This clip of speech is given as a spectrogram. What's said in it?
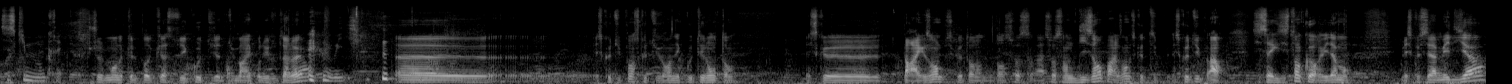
c'est ce qui me manquerait. Je te demande quel podcast tu écoutes, tu, m'as répondu tout à l'heure. oui. Euh, Est-ce que tu penses que tu vas en écouter longtemps? Est-ce que, par exemple, est-ce que dans, soix- à 70 ans, par exemple, est-ce que tu, est-ce que tu, alors, si ça existe encore, évidemment, mais est-ce que c'est un média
